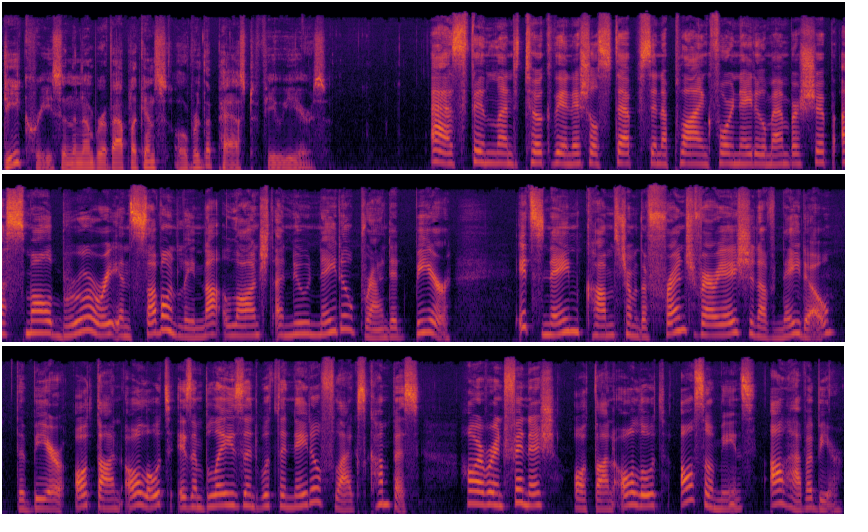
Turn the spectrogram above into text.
decrease in the number of applicants over the past few years. As Finland took the initial steps in applying for NATO membership, a small brewery in Savonlinna launched a new NATO branded beer. Its name comes from the French variation of NATO, the beer Otan Olut is emblazoned with the NATO flag's compass. However, in Finnish, Otan Olut also means I'll have a beer.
